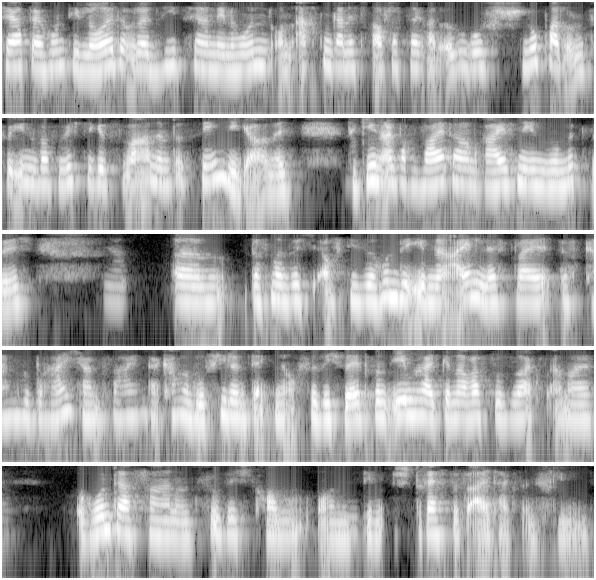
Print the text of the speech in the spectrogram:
zerrt der Hund die Leute oder sie zerren den Hund und achten gar nicht drauf, dass der gerade irgendwo schnuppert und für ihn was Wichtiges wahrnimmt. Das sehen die gar nicht. Sie gehen einfach weiter und reißen ihn so mit sich. Ja. Ähm, dass man sich auf diese Hundeebene einlässt, weil das kann so bereichernd sein. Da kann man so viel entdecken, auch für sich selbst und eben halt genau, was du sagst, einmal runterfahren und zu sich kommen und dem Stress des Alltags entfliehen.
